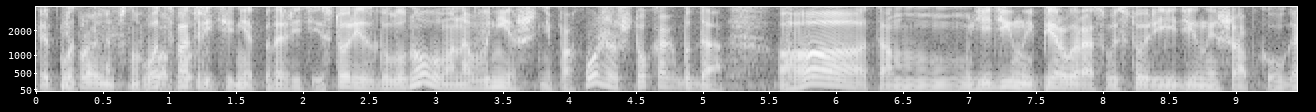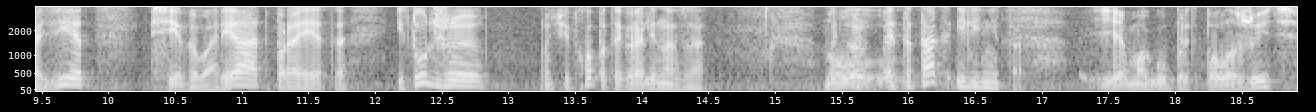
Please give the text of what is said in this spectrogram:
Это Вот- неправильная постановка Вот вопроса. смотрите, нет, подождите, история с Голуновым, она внешне похожа, что как бы да, а там единый первый раз в истории единая шапка у газет, все говорят про это, и тут же, значит, хоп, отыграли назад. Ну, это так или не так? Я могу предположить,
